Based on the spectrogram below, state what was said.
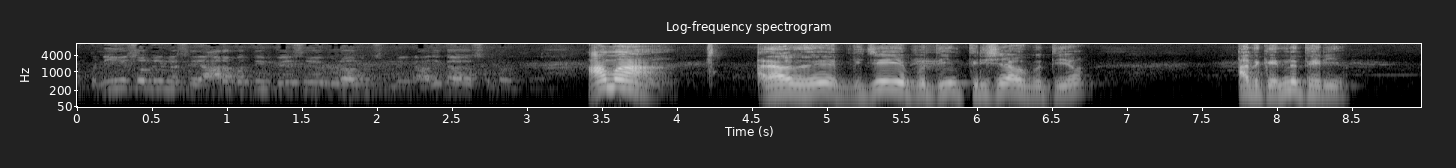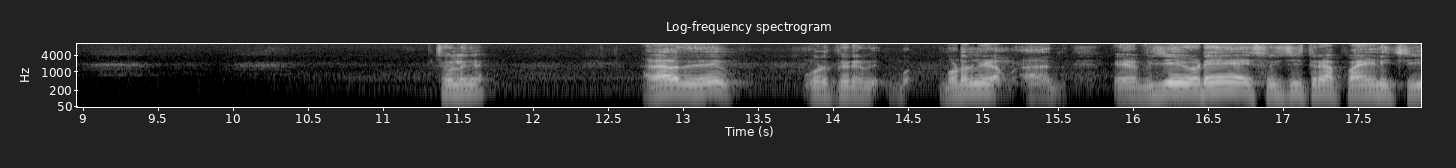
இப்ப நீங்க சொல்றீங்க சார் யாரை பத்தியும் பேசவே கூடாதுன்னு சொல்றீங்க அதுக்காக சொல்றேன் சார் ஆமாம் அதாவது விஜயை பற்றியும் த்ரிஷாவை பற்றியும் அதுக்கு என்ன தெரியும்? சொல்லுங்க. அதாவது ஒருத்தர் உடனே விஜயோடே சுசித்ரா பயணித்து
